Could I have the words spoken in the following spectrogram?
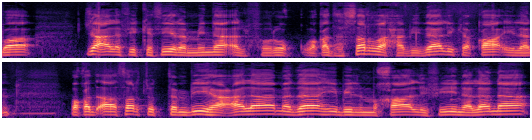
وجعل في كثيرا من الفروق وقد صرح بذلك قائلا وقد آثرت التنبيه على مذاهب المخالفين لنا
